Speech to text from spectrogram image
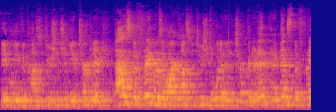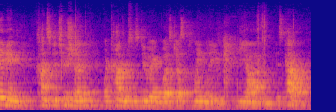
They believe the Constitution should be interpreted as the framers of our Constitution would have interpreted it, and against the framing Constitution, what Congress was doing was just plainly beyond its power.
